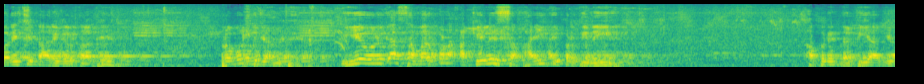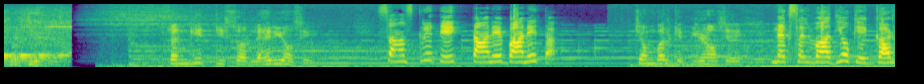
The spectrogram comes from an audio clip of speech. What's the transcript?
वरिष्ठ कार्यकर्ता थे प्रबुद्ध जन थे। ये उनका समर्पण अकेले सफ़ाई के प्रति नहीं है अपने दतिया के प्रति। संगीत की स्वर लहरियों से। सांस्कृतिक ताने बाने तक। चंबल के पीड़ों से नक्सलवादियों के गढ़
